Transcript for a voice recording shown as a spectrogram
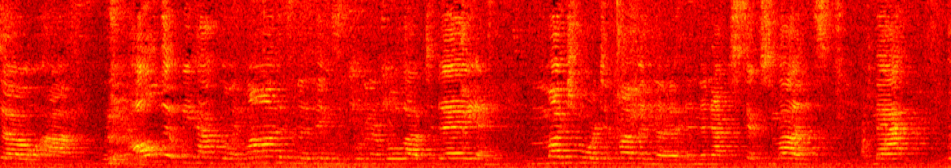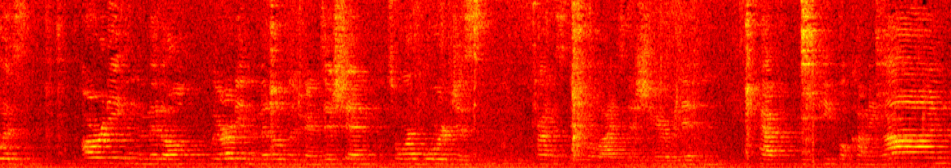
So um, with all that we have going on, and some of the things that we're going to roll out today and much more to come in the, in the next six months, Matt was already in the middle, we're already in the middle of the transition, so our board just kind of stabilized this year. We didn't have people coming on,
